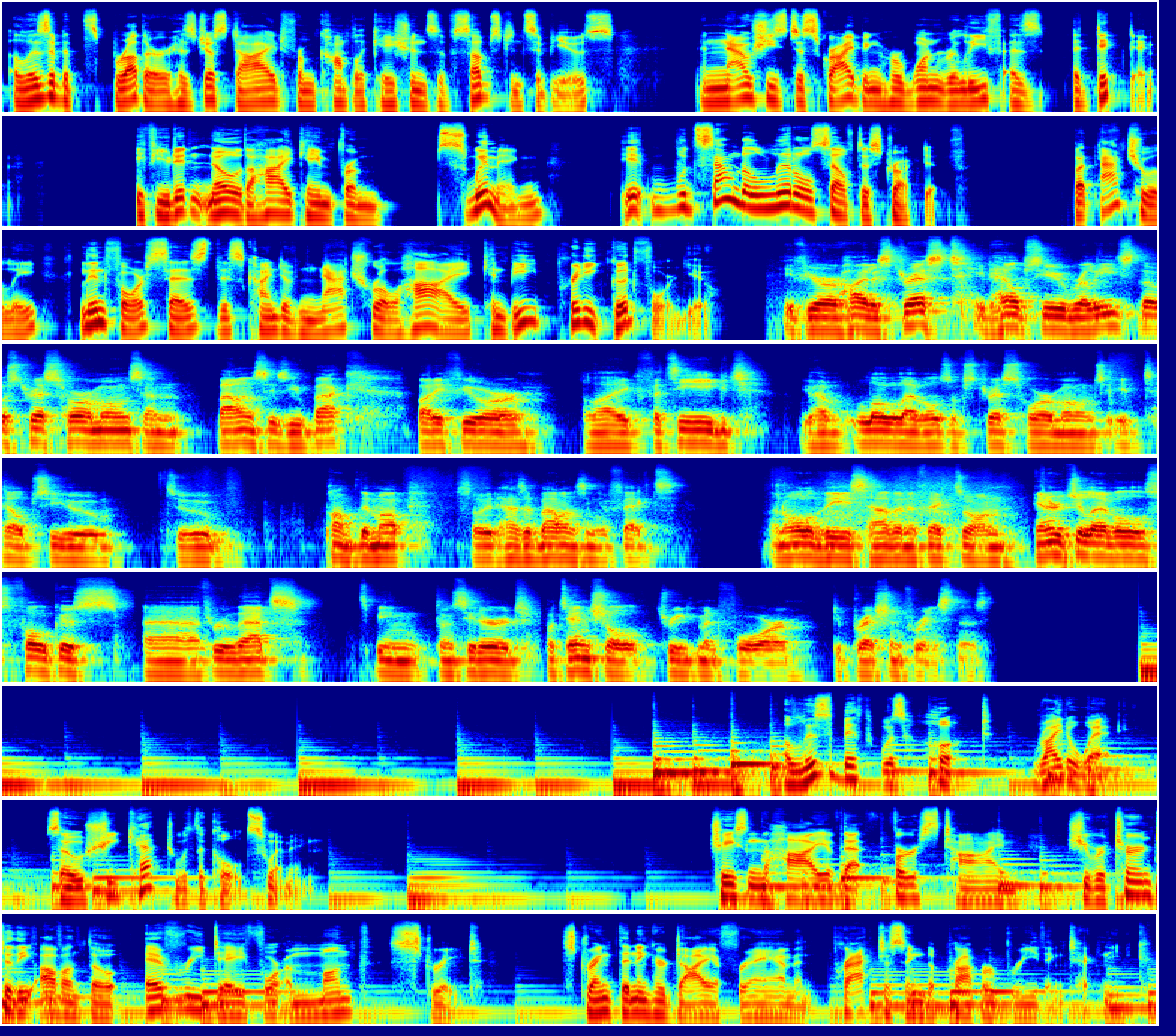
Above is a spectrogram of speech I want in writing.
Elizabeth's brother has just died from complications of substance abuse, and now she's describing her one relief as addicting. If you didn't know the high came from swimming, it would sound a little self destructive. But actually, Lindfors says this kind of natural high can be pretty good for you. If you're highly stressed, it helps you release those stress hormones and balances you back. But if you're like fatigued, you have low levels of stress hormones, it helps you to pump them up. So it has a balancing effect. And all of these have an effect on energy levels, focus. Uh, through that, it's being considered potential treatment for depression, for instance. Elizabeth was hooked right away, so she kept with the cold swimming. Chasing the high of that first time, she returned to the Avanto every day for a month straight, strengthening her diaphragm and practicing the proper breathing technique.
